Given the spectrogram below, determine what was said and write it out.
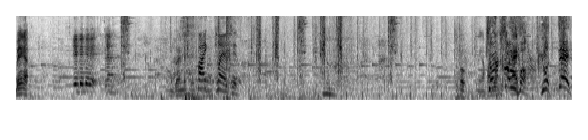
B nggak? B, B, B, B. Plan. Oh, blind deh. Spike planted. Go. Ini Joke's apa-apa. Over. You're dead.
